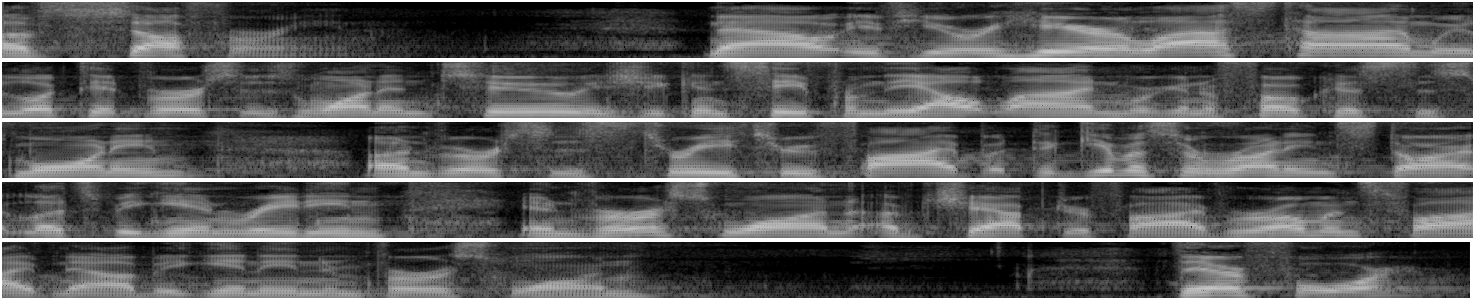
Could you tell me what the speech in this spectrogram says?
of suffering. Now, if you were here last time, we looked at verses 1 and 2. As you can see from the outline, we're going to focus this morning on verses 3 through 5. But to give us a running start, let's begin reading in verse 1 of chapter 5. Romans 5 now, beginning in verse 1. Therefore,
